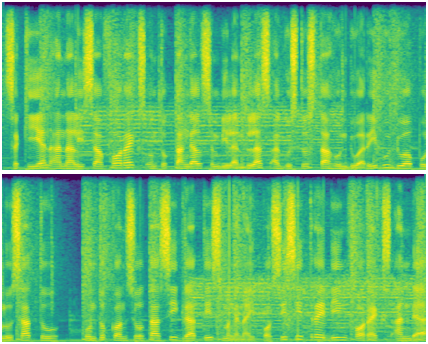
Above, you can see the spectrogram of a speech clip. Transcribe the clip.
Sekian analisa forex untuk tanggal 19 Agustus tahun 2021. Untuk konsultasi gratis mengenai posisi trading forex Anda,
